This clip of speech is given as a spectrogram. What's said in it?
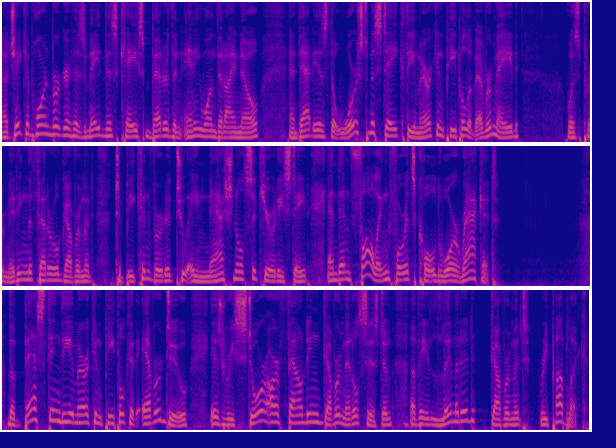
Now, Jacob Hornberger has made this case better than anyone that I know, and that is the worst mistake the American people have ever made was permitting the federal government to be converted to a national security state and then falling for its Cold War racket. The best thing the American people could ever do is restore our founding governmental system of a limited government republic.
